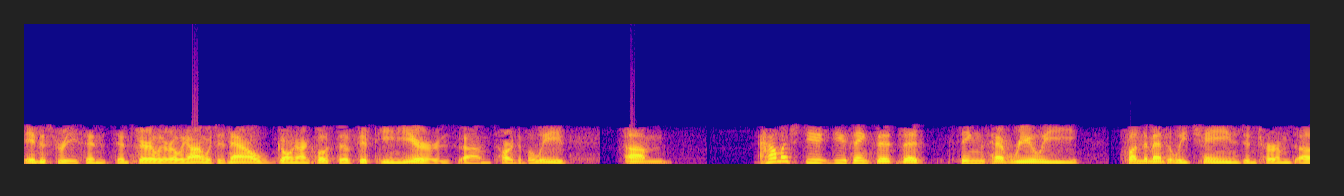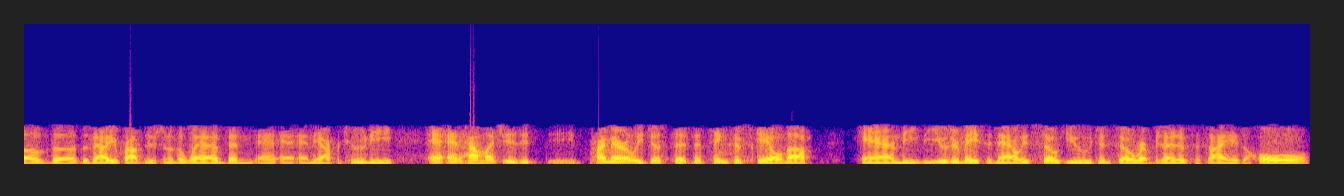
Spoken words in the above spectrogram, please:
industry since since fairly early on, which is now going on close to 15 years. Um, it's hard to believe. Um, how much do you, do you think that that things have really fundamentally changed in terms of the the value proposition of the web and and, and the opportunity and, how much is it primarily just that, that things have scaled up and the, the user base now is so huge and so representative of society as a whole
